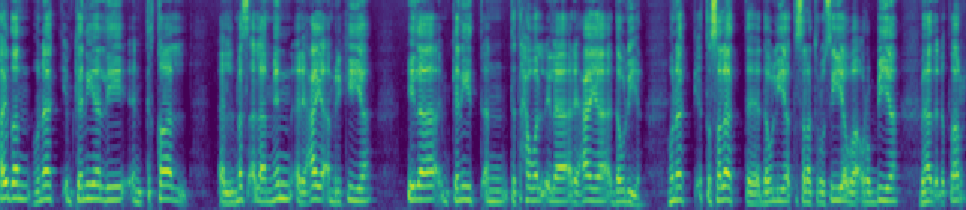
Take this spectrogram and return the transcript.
أيضا هناك إمكانية لانتقال المسألة من رعاية أمريكية إلى إمكانية أن تتحول إلى رعاية دولية. هناك اتصالات دولية، اتصالات روسية وأوروبية بهذا الإطار،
